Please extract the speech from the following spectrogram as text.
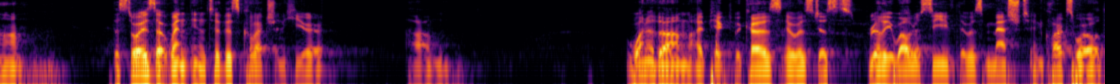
Huh. The stories that went into this collection here. Um, one of them I picked because it was just really well received. It was meshed in Clarkesworld,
